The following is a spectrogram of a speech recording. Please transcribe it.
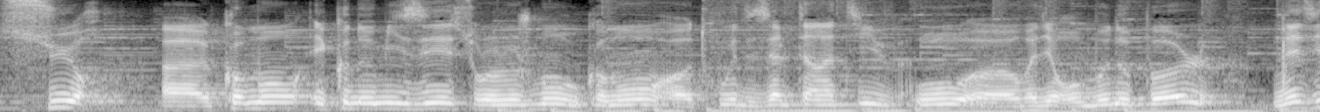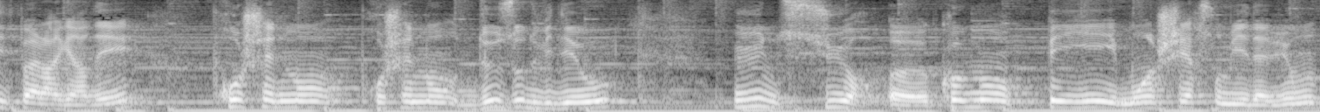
sur euh, comment économiser sur le logement ou comment euh, trouver des alternatives au, euh, on va dire, au monopole, n'hésite pas à la regarder. Prochainement, prochainement deux autres vidéos. Une sur comment payer moins cher son billet d'avion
